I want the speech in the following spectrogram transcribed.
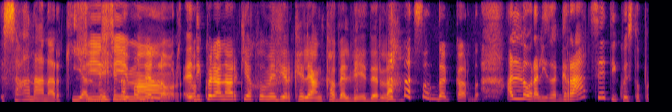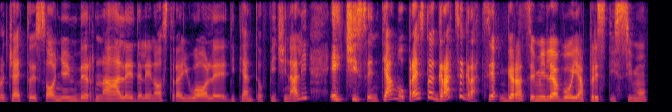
sana anarchia sì, almeno sì, ma è di quell'anarchia come dire che le anche bel vederla. Sono d'accordo. Allora Lisa, grazie di questo progetto e sogno invernale delle nostre aiuole di piante officinali e ci sentiamo presto e grazie, grazie. Grazie mille a voi, a prestissimo.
